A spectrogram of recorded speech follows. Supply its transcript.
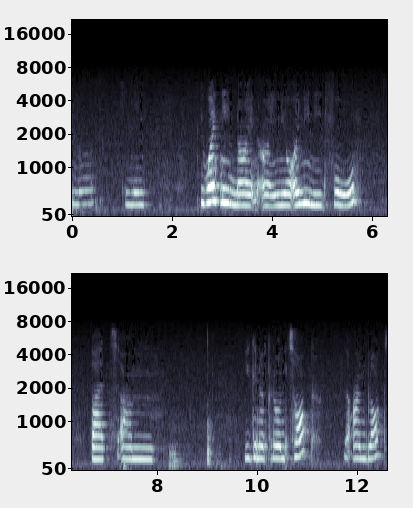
more. And then you won't need nine iron, you'll only need four. But um, you're gonna put on top the iron blocks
